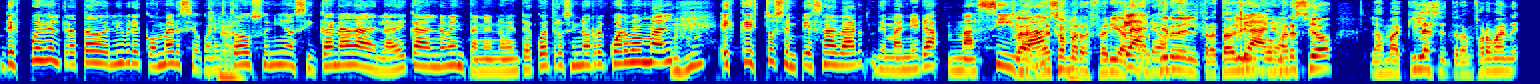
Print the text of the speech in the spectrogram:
después del Tratado de Libre Comercio con Claro. Estados Unidos y Canadá en la década del 90, en el 94 si no recuerdo mal, es que esto se empieza a dar de manera masiva. Claro, a eso me refería. A partir del Tratado de Libre claro. Comercio, las maquilas se transforman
